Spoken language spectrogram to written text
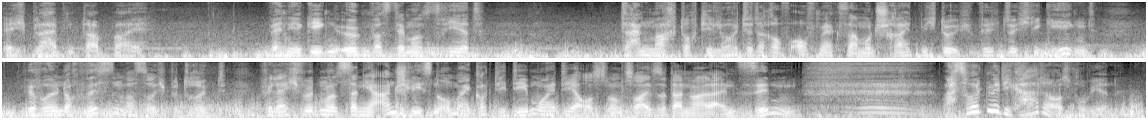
ich bleibe dabei. Wenn ihr gegen irgendwas demonstriert, dann macht doch die Leute darauf aufmerksam und schreit nicht durch, wild durch die Gegend. Wir wollen doch wissen, was euch bedrückt. Vielleicht würden wir uns dann ja anschließen. Oh mein Gott, die Demo hätte ja ausnahmsweise dann mal einen Sinn. Was sollten wir die Karte ausprobieren?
